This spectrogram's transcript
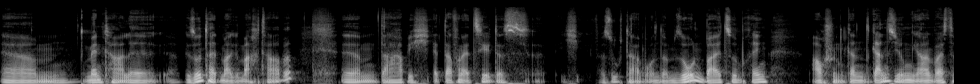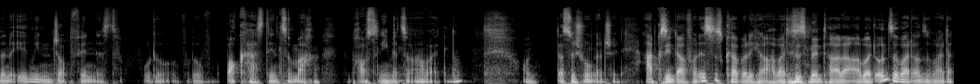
ähm, mentale Gesundheit mal gemacht habe. Ähm, da habe ich davon erzählt, dass ich versucht habe, unserem Sohn beizubringen, auch schon in ganz, ganz jungen Jahren, weißt du, wenn du irgendwie einen Job findest, wo du, wo du Bock hast, den zu machen, dann brauchst du nicht mehr zu arbeiten. Ne? Und das ist schon ganz schön. Abgesehen davon ist es körperliche Arbeit, es ist mentale Arbeit und so weiter und so weiter.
